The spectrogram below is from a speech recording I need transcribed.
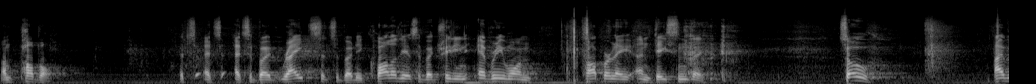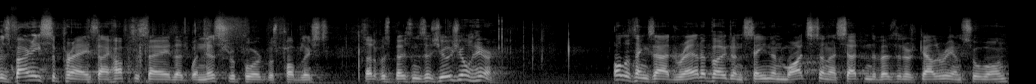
and Pobble. It's, it's, it's about rights, it's about equality, it's about treating everyone properly and decently. So, I was very surprised, I have to say, that when this report was published, that it was business as usual here. All the things I'd read about and seen and watched, and I sat in the visitors' gallery and so on,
